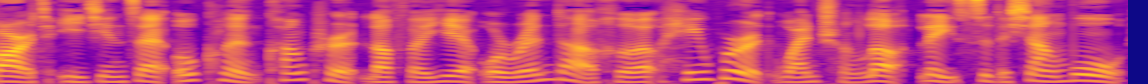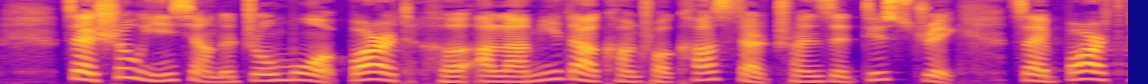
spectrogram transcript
，BART 已经在 Oakland、Concord、Lafayette、Orinda 和 Hayward 完成了类似的项目。在受影响的周末，BART 和 Alameda Contra Costa Transit District 在 BART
